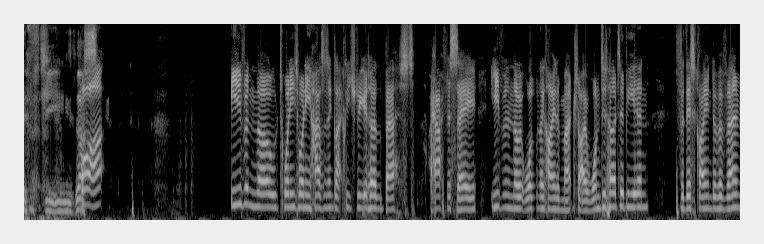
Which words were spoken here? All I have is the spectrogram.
Jesus. But even though 2020 hasn't exactly treated her the best, I have to say, even though it wasn't the kind of match that I wanted her to be in for this kind of event,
